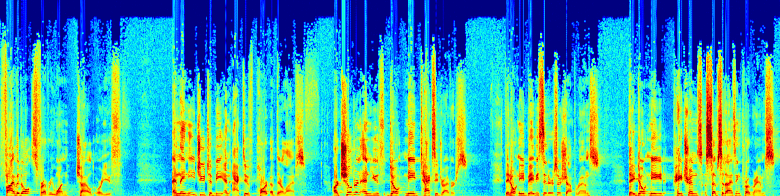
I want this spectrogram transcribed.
five adults for every one child or youth. And they need you to be an active part of their lives. Our children and youth don't need taxi drivers. They don't need babysitters or chaperones. They don't need patrons subsidizing programs.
